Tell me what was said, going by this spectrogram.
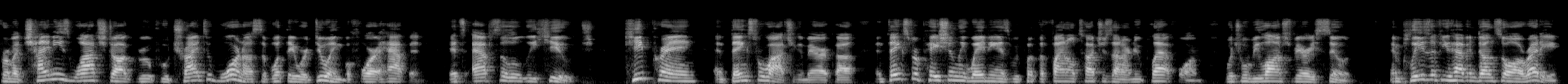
from a Chinese watchdog group who tried to warn us of what they were doing before it happened. It's absolutely huge. Keep praying, and thanks for watching, America. And thanks for patiently waiting as we put the final touches on our new platform, which will be launched very soon. And please, if you haven't done so already,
